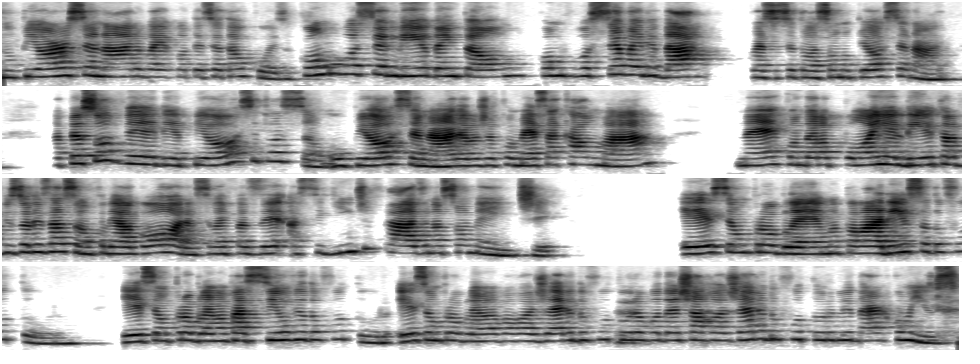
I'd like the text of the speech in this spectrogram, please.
no pior cenário vai acontecer tal coisa. Como você lida, então? Como você vai lidar com essa situação no pior cenário? A pessoa vê ali a pior situação, o pior cenário, ela já começa a acalmar, né? Quando ela põe ali aquela visualização. Eu falei, agora você vai fazer a seguinte frase na sua mente. Esse é um problema para Larissa do futuro. Esse é um problema para Silvia do futuro. Esse é um problema para Rogério do futuro. Eu vou deixar Rogério do futuro lidar com isso.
